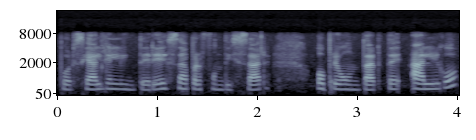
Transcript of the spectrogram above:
por si a alguien le interesa profundizar o preguntarte algo.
